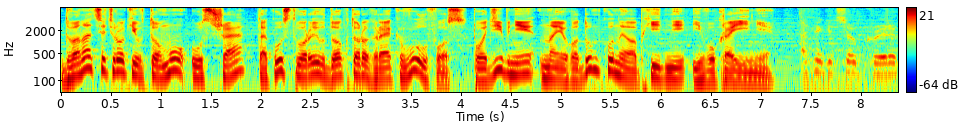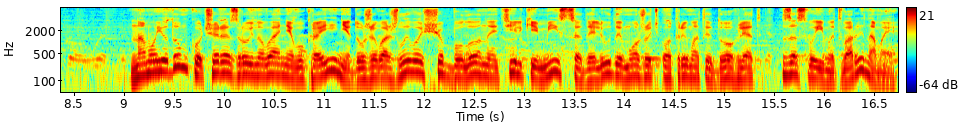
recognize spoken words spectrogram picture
12 років тому у США таку створив доктор Грек Вулфус. Подібні, на його думку, необхідні і в Україні. На мою думку, через руйнування в Україні дуже важливо, щоб було не тільки місце, де люди можуть отримати догляд за своїми тваринами,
